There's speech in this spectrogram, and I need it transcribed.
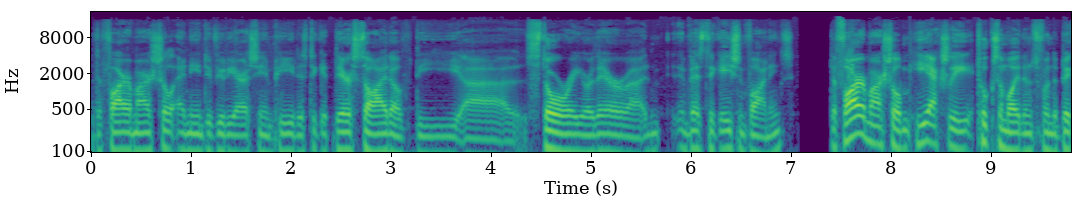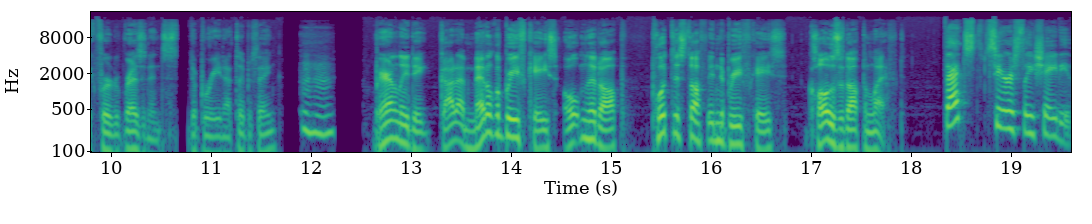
the fire marshal, and they interview the RCMP just to get their side of the uh, story or their uh, investigation findings. The fire marshal, he actually took some items from the Bickford residence, debris and that type of thing. Mm-hmm. Apparently, they got a medical briefcase, opened it up, put the stuff in the briefcase, closed it up, and left. That's seriously shady.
